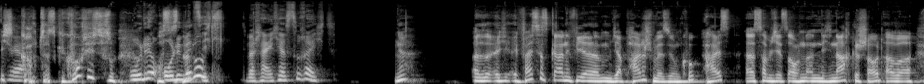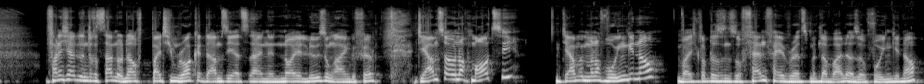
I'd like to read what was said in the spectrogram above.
Ich Ja. hab das geguckt. Ich so, Ohne, ohne ist? Witz, ich, wahrscheinlich hast du recht. Ja. Also ich, ich weiß jetzt gar nicht, wie er im japanischen Version guckt, heißt. Das habe ich jetzt auch noch nicht nachgeschaut, aber fand ich halt interessant. Und auch bei Team Rocket, da haben sie jetzt eine neue Lösung eingeführt. Die haben zwar immer noch Mauzi, die haben immer noch Wohin genau, weil ich glaube, das sind so Fan-Favorites mittlerweile, also Wohin genau.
